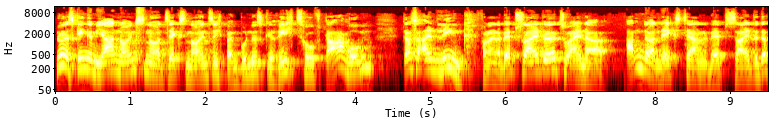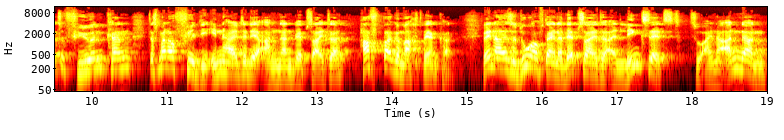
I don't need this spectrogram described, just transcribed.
Nun, es ging im Jahr 1996 beim Bundesgerichtshof darum, dass ein Link von einer Webseite zu einer anderen externen Webseite dazu führen kann, dass man auch für die Inhalte der anderen Webseite haftbar gemacht werden kann. Wenn also du auf deiner Webseite einen Link setzt zu einer anderen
